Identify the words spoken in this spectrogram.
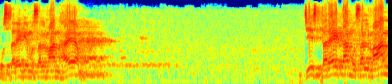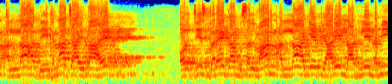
اس طرح کے مسلمان ہیں ہم۔ جس طرح کا مسلمان اللہ دیکھنا چاہتا ہے اور جس طرح کا مسلمان اللہ کے پیارے لاڈلے نبی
